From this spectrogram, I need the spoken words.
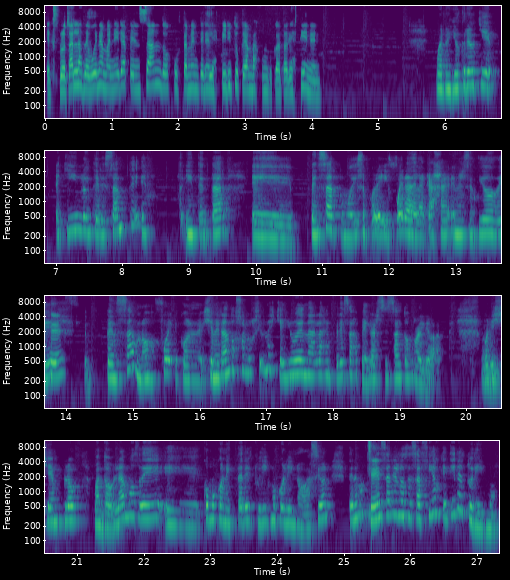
explotarlas de buena manera pensando justamente en el espíritu que ambas convocatorias tienen? Bueno, yo creo que aquí lo interesante es intentar eh, pensar, como dicen por ahí, fuera de la caja, en el sentido de pensarnos, fue, generando soluciones que ayuden a las empresas a pegarse saltos relevantes. Por mm. ejemplo, cuando hablamos de eh, cómo conectar el turismo con la innovación, tenemos que pensar en los desafíos que tiene el turismo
